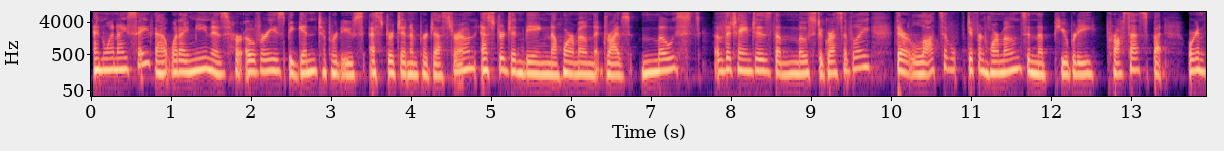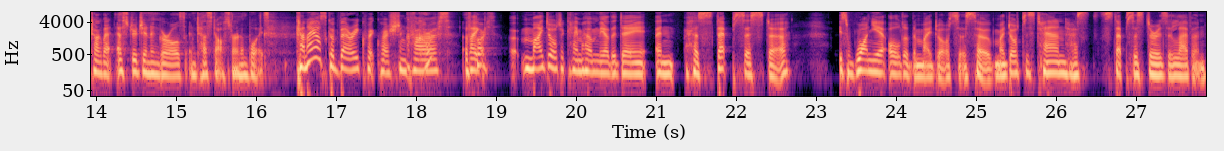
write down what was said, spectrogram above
And when I say that, what I mean is her ovaries begin to produce estrogen and progesterone, estrogen being the hormone that drives most of the changes the most aggressively. There are lots of different hormones in the puberty process, but we're going to talk about estrogen in girls and testosterone in boys. Can I ask a very quick question, Cara? Of course. Of like, course. Uh, my daughter came home the other day and her stepsister is one year older than my daughter. So my daughter's 10, her stepsister is 11.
